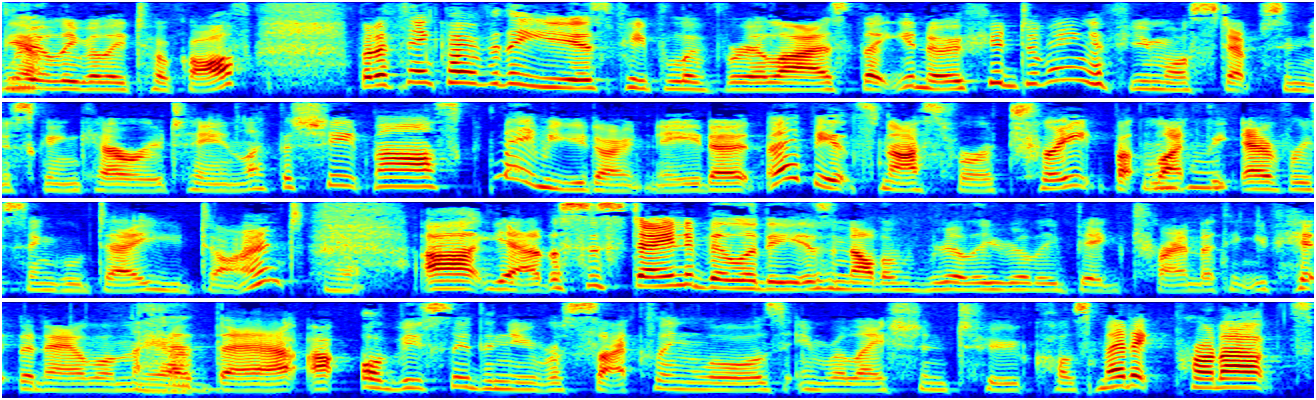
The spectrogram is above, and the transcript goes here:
yeah. really, really took off. But I think over the years, people have realized that you know if you're doing a few more steps in your skincare routine, like the sheet mask, maybe you don't need it. Maybe it's nice for a treat, but like Mm-hmm. the every single day, you don't. Yeah. Uh, yeah, the sustainability is another really, really big trend. I think you've hit the nail on the Yeah. head there. Uh, obviously, the new recycling laws in relation to cosmetic products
